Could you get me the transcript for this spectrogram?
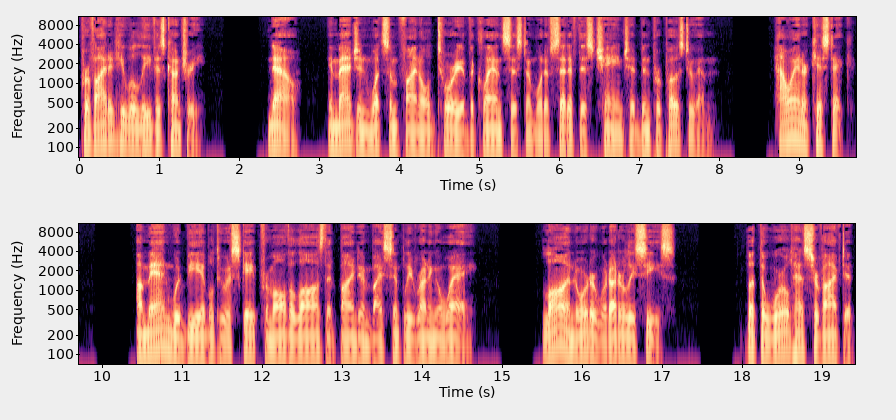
provided he will leave his country. Now, Imagine what some fine old Tory of the clan system would have said if this change had been proposed to him. How anarchistic. A man would be able to escape from all the laws that bind him by simply running away. Law and order would utterly cease. But the world has survived it.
